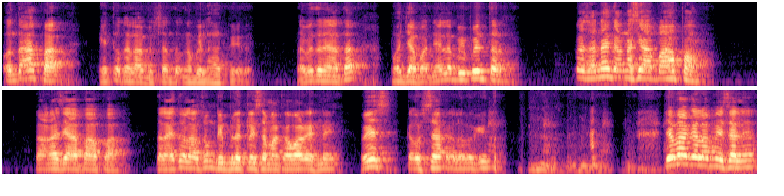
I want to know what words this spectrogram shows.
Untuk apa? Itu kalau bisa untuk ngambil hati. Tapi ternyata pejabatnya lebih pinter. Ke sana nggak ngasih apa-apa. Nggak ngasih apa-apa. Setelah itu langsung di blacklist sama kawan ini. Wis, gak usah kalau begitu. Coba kalau misalnya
